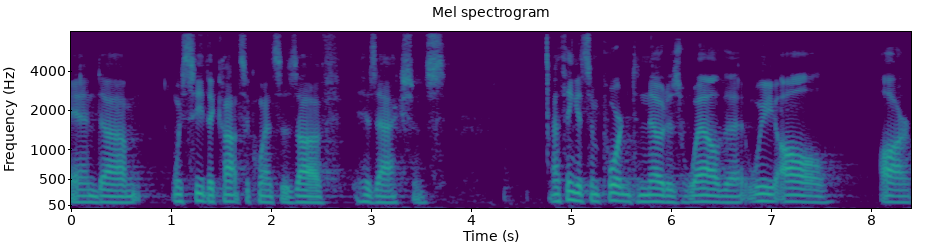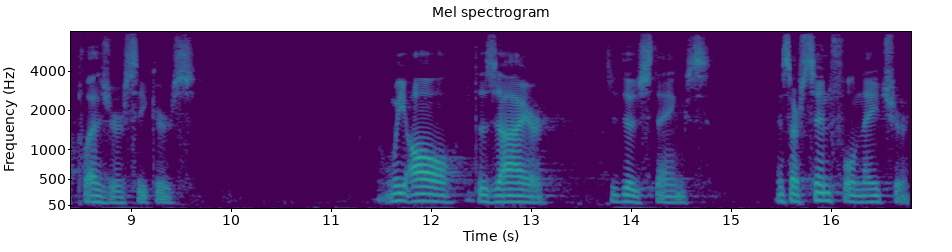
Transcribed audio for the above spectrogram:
And um, we see the consequences of his actions. I think it's important to note as well that we all are pleasure seekers. We all desire to do those things. It's our sinful nature.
